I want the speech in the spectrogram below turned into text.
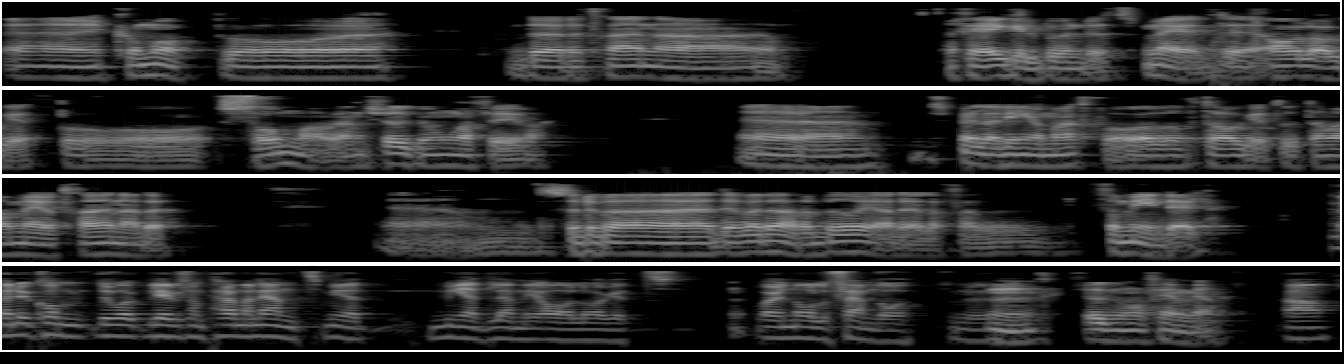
Eh, kom upp och eh, började träna regelbundet med A-laget på sommaren 2004. Spelade inga matcher överhuvudtaget utan var med och tränade. Så det var, det var där det började i alla fall, för min del. Men du, kom, du blev liksom permanent med, medlem i A-laget, var det 05 då? Som du... Mm, 2005 ja. ja.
